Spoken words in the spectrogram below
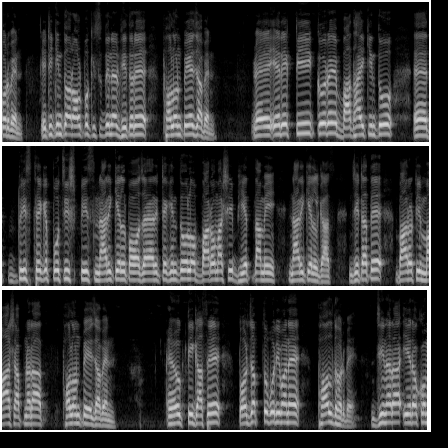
করবেন। এটি কিন্তু আর অল্প কিছুদিনের ভিতরে ফলন পেয়ে যাবেন। এর একটি করে বাধায় কিন্তু বিশ থেকে পঁচিশ পিস নারিকেল পাওয়া যায়। আর এটা কিন্তু হলো বারো মাসি ভিয়েতনামি নারিকেল গাছ। যেটাতে বারোটি মাস আপনারা ফলন পেয়ে যাবেন। একটি গাছে পর্যাপ্ত পরিমাণে ফল ধরবে। যিনারা এরকম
